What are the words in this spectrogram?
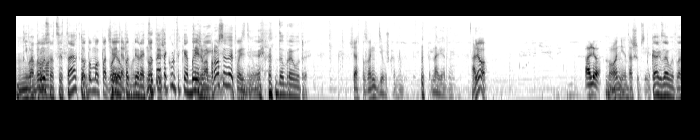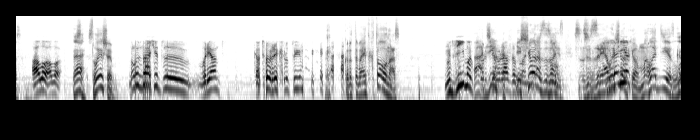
не Кто вопрос, мог- а цитату. Кто бы мог под- Чего это подбирать? ну, ты Цитата Курта Ты Кобейна. же вопрос из этого сделал? Доброе утро. Сейчас позвонит девушка нам. Наверное. Алло. Алло. О, нет, ошибся. Как зовут вас? Алло, алло. Да, Слышим. Ну, значит, э, вариант, который крутым. Круто. А это кто у нас? Ну, Дима, А, Дима, раз дозвонил. еще раз дозвонить. С- Зря Ну, вычеркивал. Молодец, лучше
